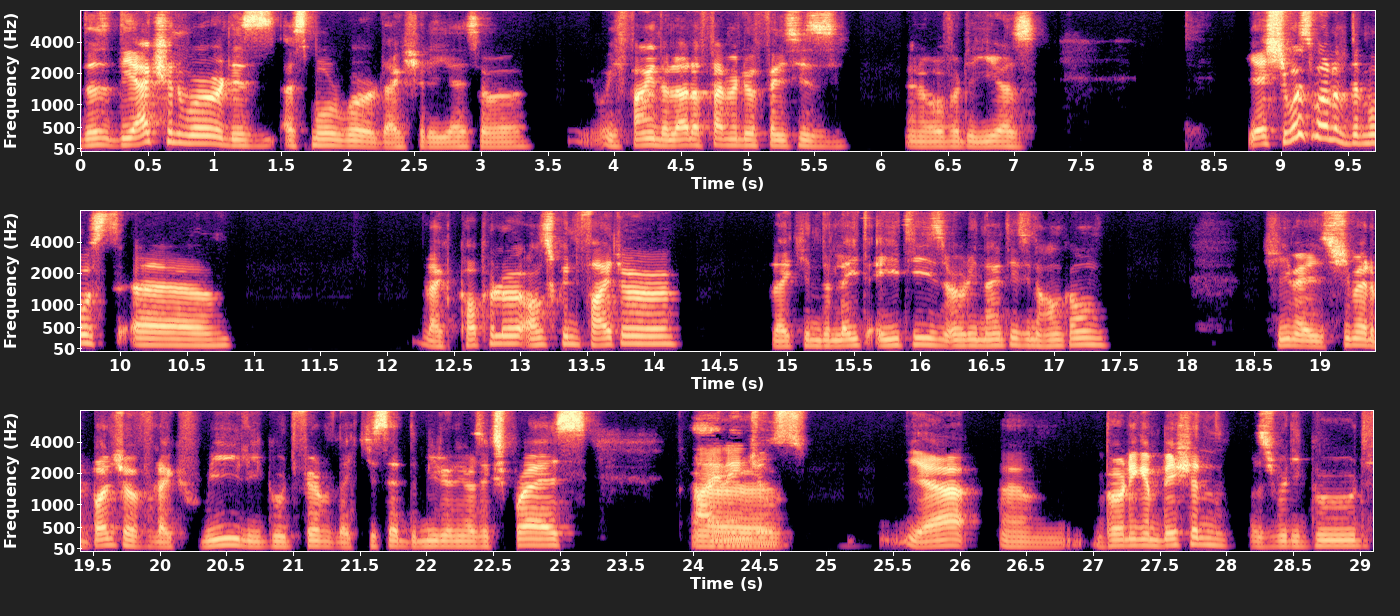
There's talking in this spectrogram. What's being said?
The the action word is a small word actually. Yeah. So we find a lot of familiar faces, you know, over the years. Yeah, she was one of the most um like popular on-screen fighter, like in the late '80s, early '90s in Hong Kong. She made she made a bunch of like really good films, like you said, The Millionaire's Express, Iron uh, Angels. yeah, um, Burning Ambition was really good.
